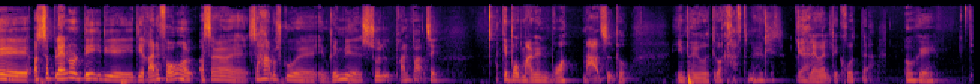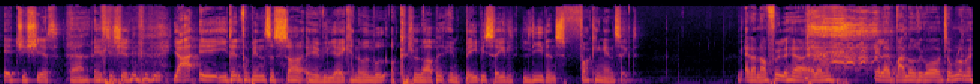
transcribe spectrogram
Øh, og så blander du det i de, de rette forhold, og så, øh, så har du sgu øh, en rimelig øh, solid brandbar ting. Det brugte mig og min bror meget tid på i en periode. Det var kraftigt hyggeligt Ja. at lave alt det krudt der. Okay. Edgy shit. Ja, edgy shit. Jeg, øh, I den forbindelse, så øh, vil jeg ikke have noget mod at kloppe en babysale lige i dens fucking ansigt. Er der en opfølge her, eller, eller er det bare noget, du går og tumler med?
